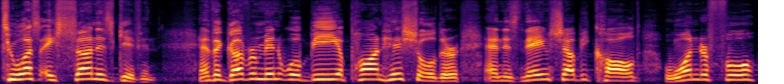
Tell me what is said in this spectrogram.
to us a son is given, and the government will be upon his shoulder, and his name shall be called Wonderful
